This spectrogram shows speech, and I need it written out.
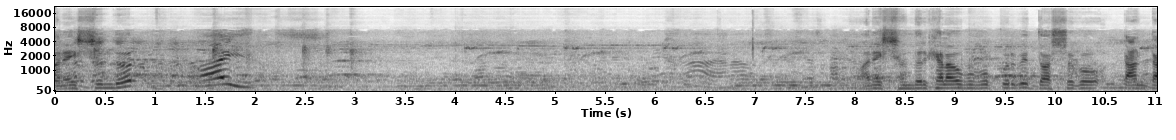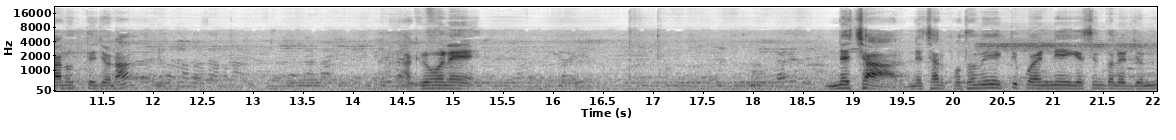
অনেক সুন্দর। ওই অনেক সুন্দর খেলা উপভোগ করবে দর্শকও টান টান উত্তেজনা। আক্রমণে নেচার নেচার প্রথমেই একটি পয়েন্ট নিয়ে গেছেন দলের জন্য।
